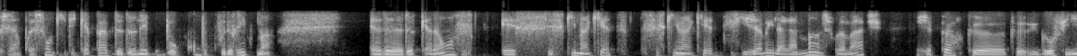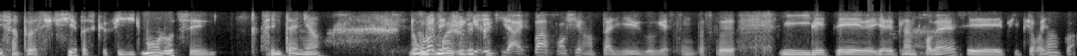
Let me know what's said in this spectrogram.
j'ai l'impression qu'il est capable de donner beaucoup, beaucoup de rythme et de, de cadence, et c'est ce qui m'inquiète. C'est ce qui m'inquiète. Si jamais il a la main sur le match, j'ai peur que, Hugo finisse un peu asphyxié, parce que physiquement, l'autre, c'est, c'est une teigne. Hein. Donc Comment moi je vais qu'il n'arrive pas à franchir un palier, Hugo Gaston, parce que il était, il y avait plein de promesses et, puis plus rien quoi.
